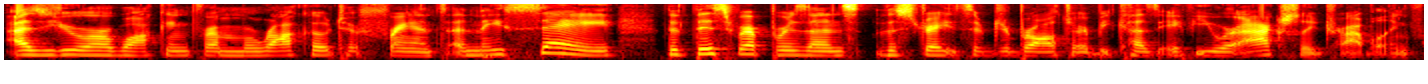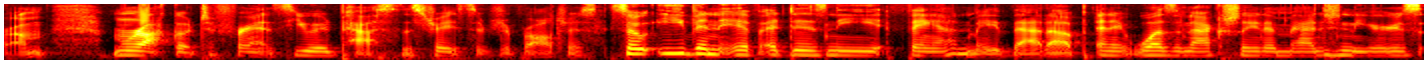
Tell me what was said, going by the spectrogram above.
as you are walking from Morocco to France, and they say that this represents the Straits of Gibraltar because if you were actually traveling from Morocco to France, you would pass the Straits of Gibraltar. So even if a Disney fan made that up and it wasn't actually an Imagineers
